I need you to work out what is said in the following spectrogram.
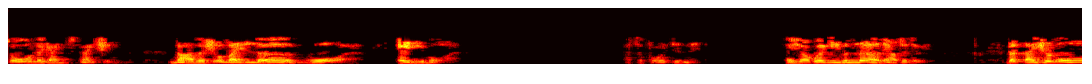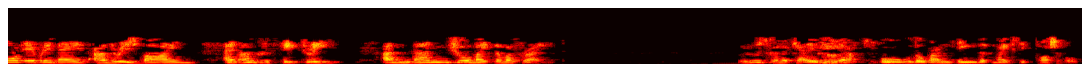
sword against nation, neither shall they learn war any more. That's a point, isn't it? They shall not even learn how to do it. But they shall all, every man, under his vine and under his fig tree, and none shall make them afraid. Who's going to carry this out? All the one thing that makes it possible.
